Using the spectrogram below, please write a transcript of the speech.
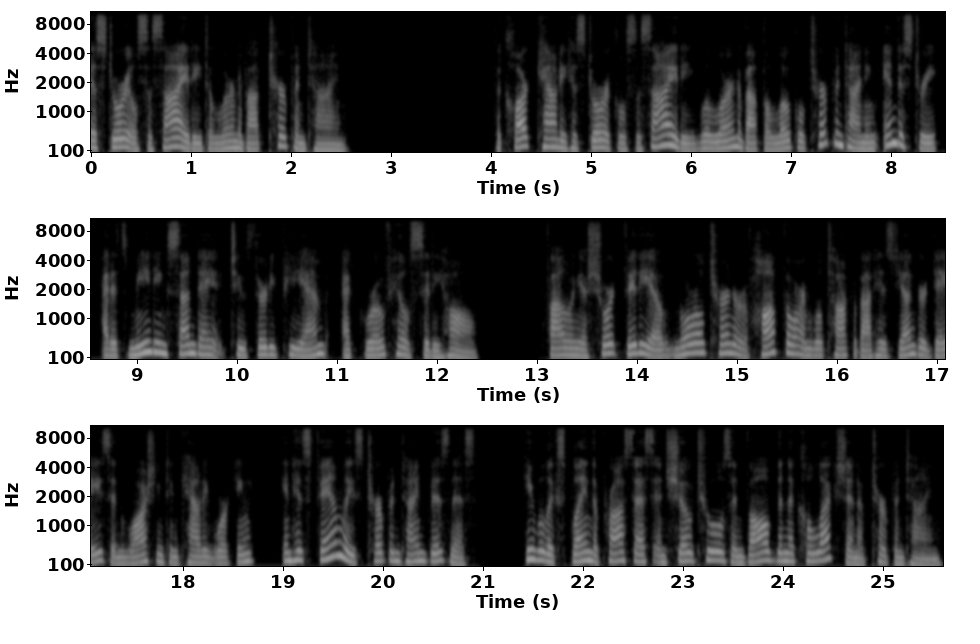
Historical Society to learn about turpentine. The Clarke County Historical Society will learn about the local turpentining industry at its meeting Sunday at 2:30 p.m. at Grove Hill City Hall. Following a short video, Norel Turner of Hawthorne will talk about his younger days in Washington County working in his family's turpentine business. He will explain the process and show tools involved in the collection of turpentine.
